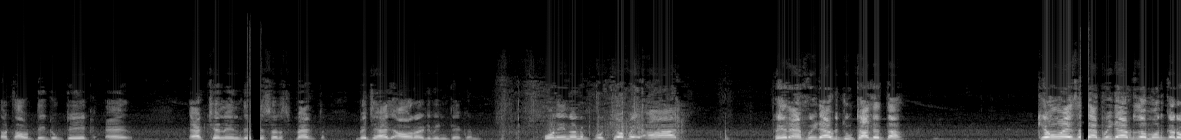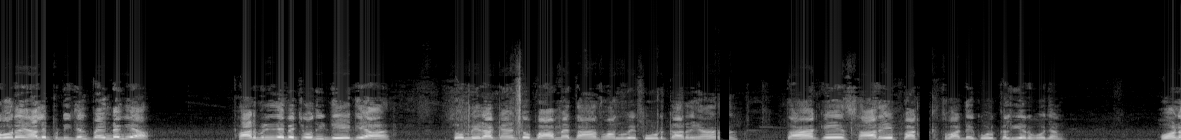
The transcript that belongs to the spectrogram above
authority to take a- action in this respect which has already been taken. ਹੁਣ ਇਹਨਾਂ ਨੂੰ ਪੁੱਛੋ ਭਈ ਆ ਫਿਰ ਐਫੀਡੈਵਿਟ ਝੂਠਾ ਦਿੱਤਾ ਕਿਉਂ ਇਸ ਐਫੀਡੈਵਿਟ ਤੋਂ ਮੁਨਕਰ ਹੋ ਰਹੇ ਹਾਲੇ ਪਟੀਸ਼ਨ ਪੈਂਡਿੰਗ ਆ ਫਰਵਰੀ ਦੇ ਵਿੱਚ ਉਹਦੀ ਡੇਟ ਆ ਸੋ ਮੇਰਾ ਕਹਿਣ ਤੋਂ ਭਾਵ ਮੈਂ ਤਾਂ ਤੁਹਾਨੂੰ ਇਹ ਕੋਡ ਕਰ ਰਿਹਾ ਤਾਂ ਕਿ ਸਾਰੇ ਪੱਖ ਤੁਹਾਡੇ ਕੋਲ ਕਲੀਅਰ ਹੋ ਜਾਣ ਹੁਣ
